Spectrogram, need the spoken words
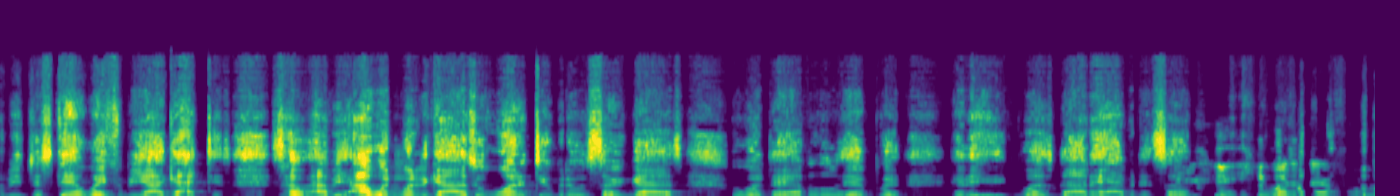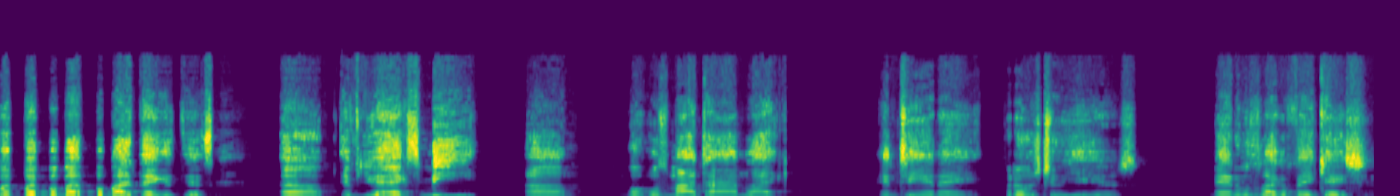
I mean, just stay away from me. I got this. So I mean, I wasn't one of the guys who wanted to, but there was certain guys who wanted to have a little input, and he was not having it. So he wasn't there for. It. But but but my, but my thing is this: uh, if you ask me, um, what was my time like in TNA for those two years? Man, it was like a vacation.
